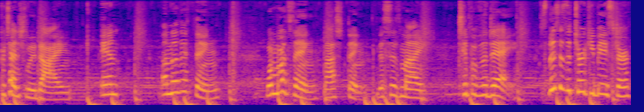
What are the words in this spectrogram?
potentially dying. And another thing, one more thing, last thing. This is my tip of the day. So this is a turkey baster.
